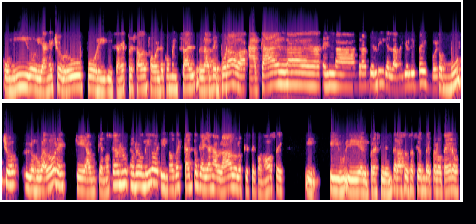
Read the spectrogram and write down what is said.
unido y han hecho grupos y, se han expresado en favor de comenzar la temporada. Acá en la, en la Grandes Ligas, en la Major League Baseball, son muchos los jugadores que, aunque no se han reunido, y no descarto que hayan hablado, los que se conocen, y, y el presidente de la Asociación de Peloteros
